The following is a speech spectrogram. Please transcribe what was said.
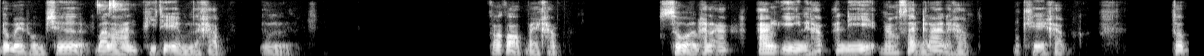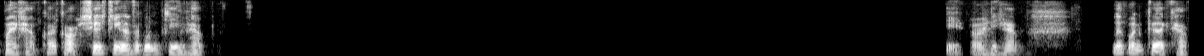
โดเมนผมชื่อ Balance PTM นะครับ อืมก็กรอกไปครับ ส่วนรหัสอ้างอิงนะครับ อันนี้ไม่ต้องใส่ก็ได้นะครับ โอเคครับ ต่อไปครับ ก็กรอกชื่อจริงนามสกุลจริงครับ โอเคประมาณนี้ครับ เลือกวันเกิดครับ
